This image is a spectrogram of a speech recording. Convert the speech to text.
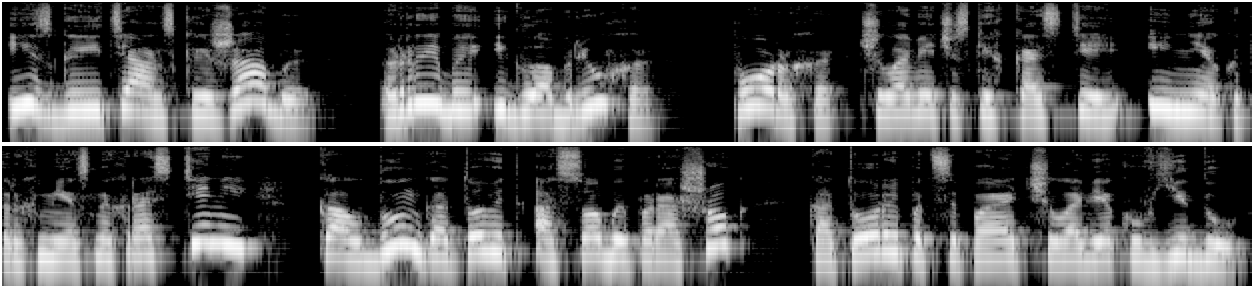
Из гаитянской жабы, рыбы иглобрюха, пороха, человеческих костей и некоторых местных растений колдун готовит особый порошок, который подсыпает человеку в еду.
